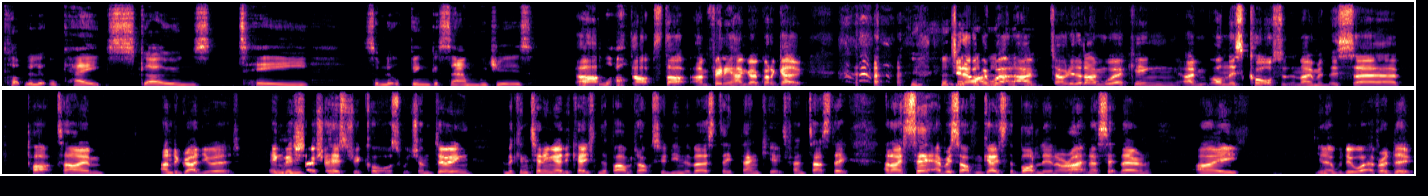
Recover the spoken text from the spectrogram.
A couple of little cakes, scones, tea, some little finger sandwiches. Oh, stop, stop! I'm feeling hungry. I've got to go. Do you know, I work, I've told you that I'm working. I'm on this course at the moment. This uh, part-time undergraduate English Mhm. social history course, which I'm doing in the continuing education department at Oxford University. Thank you, it's fantastic. And I sit every so often, go to the Bodleian, all right, and I sit there and I, you know, do whatever I do.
